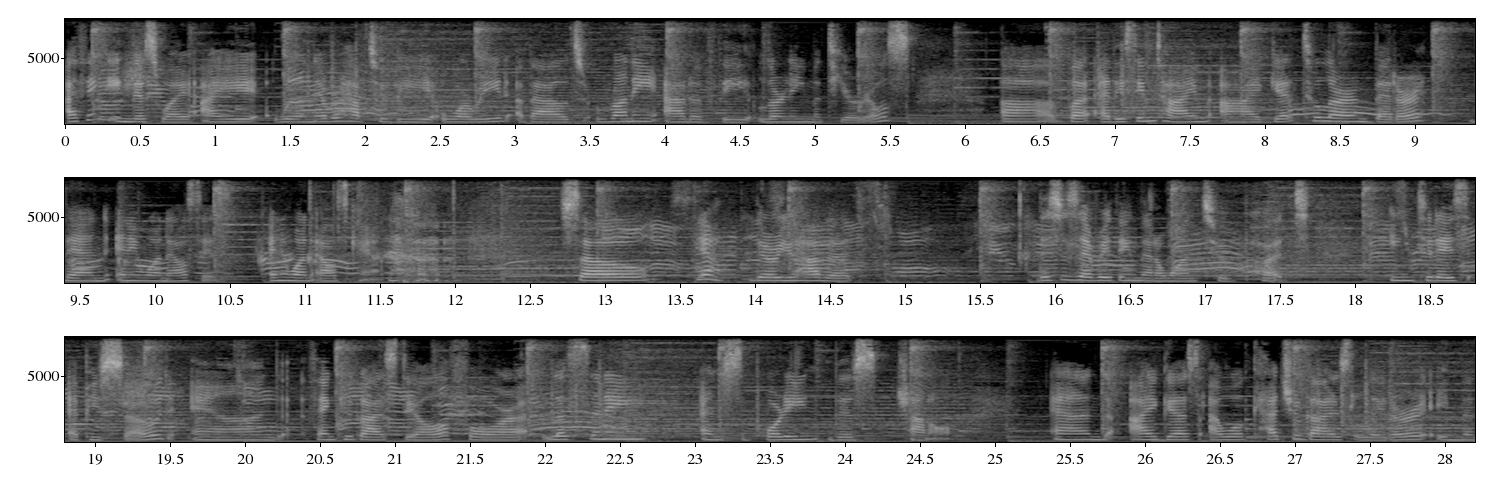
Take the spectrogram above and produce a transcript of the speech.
I think in this way, I will never have to be worried about running out of the learning materials. Uh, but at the same time, I get to learn better than anyone else is. Anyone else can. so yeah, there you have it. This is everything that I want to put in today's episode, and thank you guys still for listening and supporting this channel. And I guess I will catch you guys later in the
